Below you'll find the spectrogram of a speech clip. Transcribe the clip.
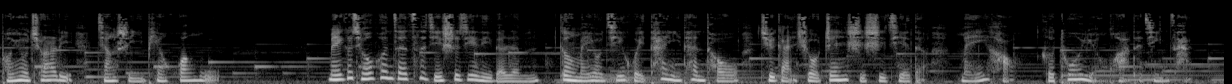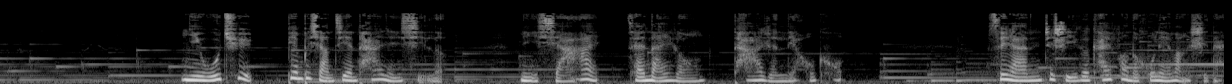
朋友圈里将是一片荒芜，每个囚困在自己世界里的人，更没有机会探一探头，去感受真实世界的美好和多元化的精彩。你无趣，便不想见他人喜乐；你狭隘，才难容他人辽阔。虽然这是一个开放的互联网时代，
